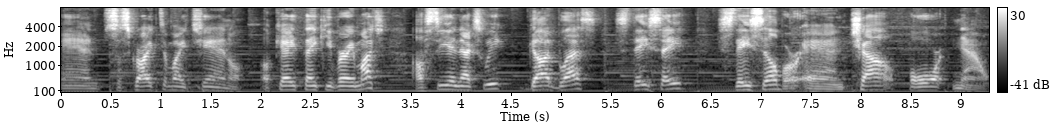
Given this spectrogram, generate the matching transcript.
and subscribe to my channel. Okay, thank you very much. I'll see you next week. God bless. Stay safe, stay silver, and ciao for now.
